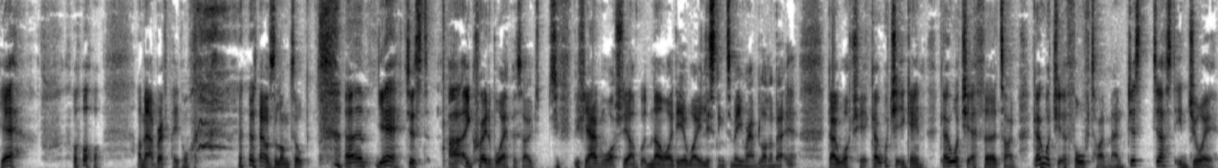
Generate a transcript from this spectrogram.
yeah. I'm out of breath, people. that was a long talk. Um, yeah, just uh, incredible episode. If, you haven't watched it, I've got no idea why you're listening to me ramble on about it. Go watch it. Go watch it again. Go watch it a third time. Go watch it a fourth time, man. Just just enjoy.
